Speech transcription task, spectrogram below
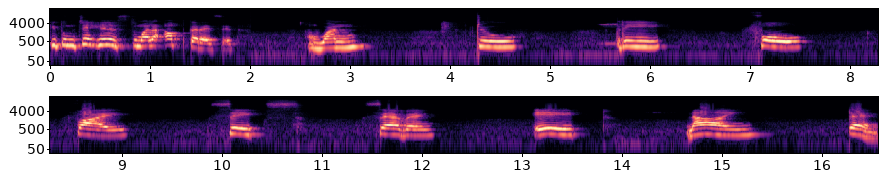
की तुमचे हिल्स तुम्हाला अप करायचे आहेत one two three four five six seven eight nine ten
